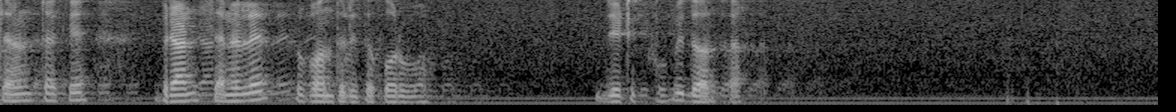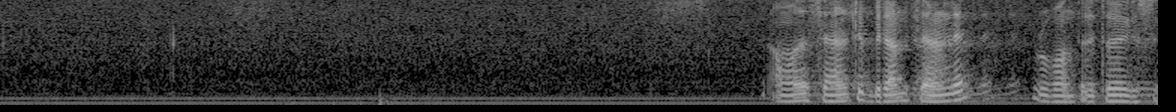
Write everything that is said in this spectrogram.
চ্যানেলটাকে ব্র্যান্ড চ্যানেলে রূপান্তরিত করব, যেটি খুবই দরকার। আমাদের চ্যানেলটি ব্র্যান্ড চ্যানেলে রূপান্তরিত হয়ে গেছে।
